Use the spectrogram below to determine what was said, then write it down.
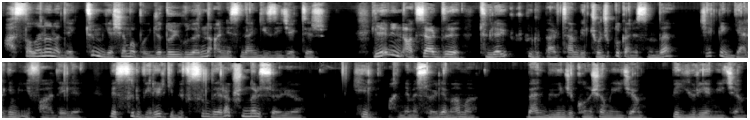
hastalanana dek tüm yaşamı boyunca duygularını annesinden gizleyecektir. Hilary'nin aksardığı tüyle ürperten bir çocukluk anısında Jacqueline gergin bir ifadeyle ve sır verir gibi fısıldayarak şunları söylüyor. Hil anneme söyleme ama ben büyüyünce konuşamayacağım ve yürüyemeyeceğim.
